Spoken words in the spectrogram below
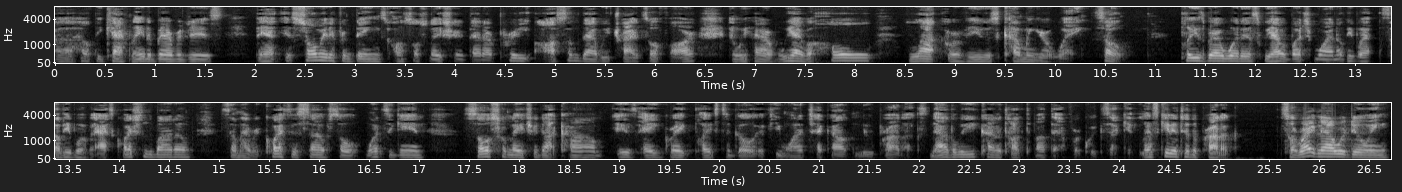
uh, healthy caffeinated beverages. Have so many different things on Social Nature that are pretty awesome that we tried so far, and we have we have a whole lot of reviews coming your way. So please bear with us. We have a bunch more. I know people, some people have asked questions about them. Some have requested stuff. So once again, socialnature.com is a great place to go if you want to check out new products. Now that we kind of talked about that for a quick second, let's get into the product. So right now we're doing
